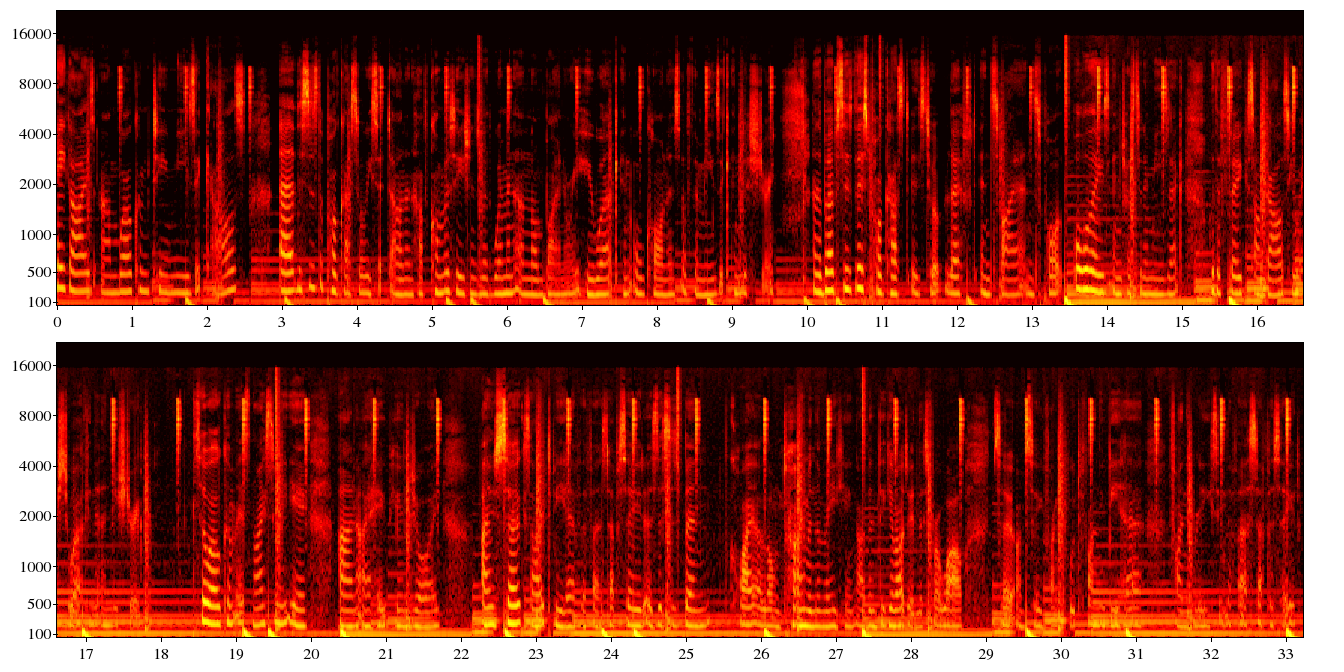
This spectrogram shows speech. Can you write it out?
Hey guys, and welcome to Music Gals. Uh, this is the podcast where we sit down and have conversations with women and non binary who work in all corners of the music industry. And the purpose of this podcast is to uplift, inspire, and support all those interested in music with a focus on gals who wish to work in the industry. So, welcome, it's nice to meet you, and I hope you enjoy. I'm so excited to be here for the first episode as this has been quite a long time in the making. I've been thinking about doing this for a while, so I'm so thankful to finally be here, finally releasing the first episode.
